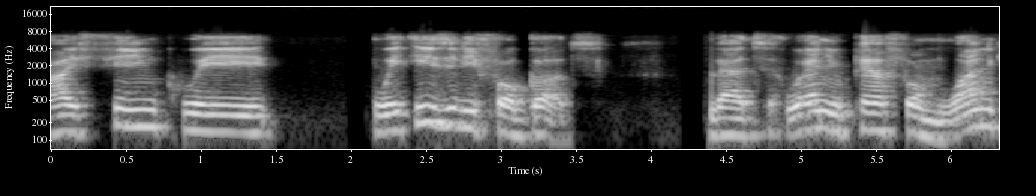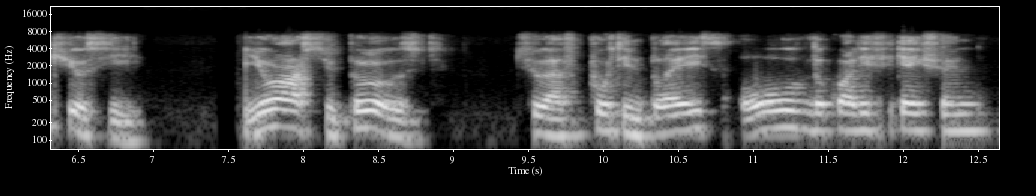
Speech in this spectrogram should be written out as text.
I think we we easily forgot that when you perform one QC, you are supposed to have put in place all the qualification,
